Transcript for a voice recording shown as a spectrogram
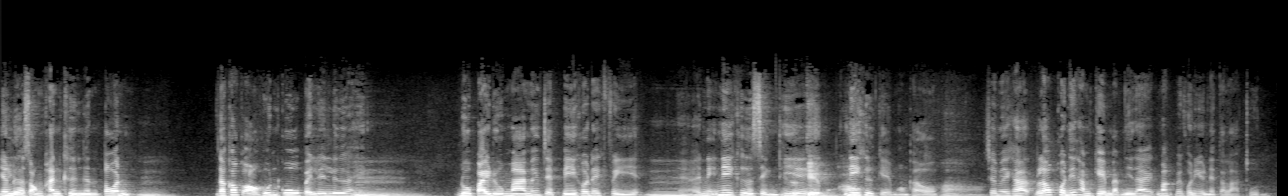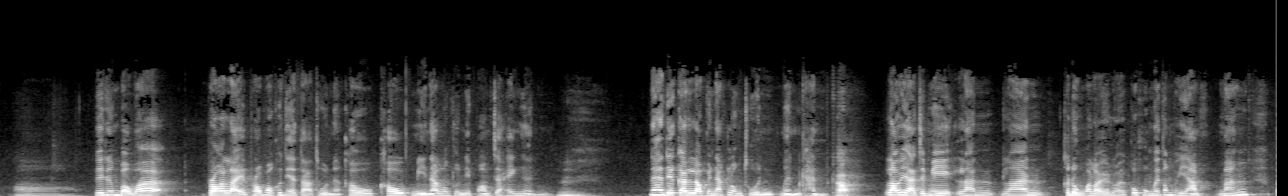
ยังเหลือสองพันคือเงินต้น แล้วเขาก็ออกหุ้นกู้ไปเรื่อยๆ ดูไปดูมาเมื่อเจ็ดปีเขาได้ฟรีนี่นี่คือสิ่งที่นี่คือเกมของเขานี่คือเกมของเขาอ่าใช่ไหมคะแล้วคนที่ทำเกมแบบนี้ได้มักเป็นคนที่อยู่ในตลาดทุนพี่ถึงบอกว่าเพราะอะไร เพราะพอคุณอยู่ในตลาดทุนอะเขาเขามีนักลงทุนที่พร้อมจะให้เงินนะเดียวกันเราเป็นนักลงทุนเหมือนกันครับ เราอยากจะมีร้านร้านขนมอร่อยๆ ก็คงไม่ต้องพยายามมั้งไป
